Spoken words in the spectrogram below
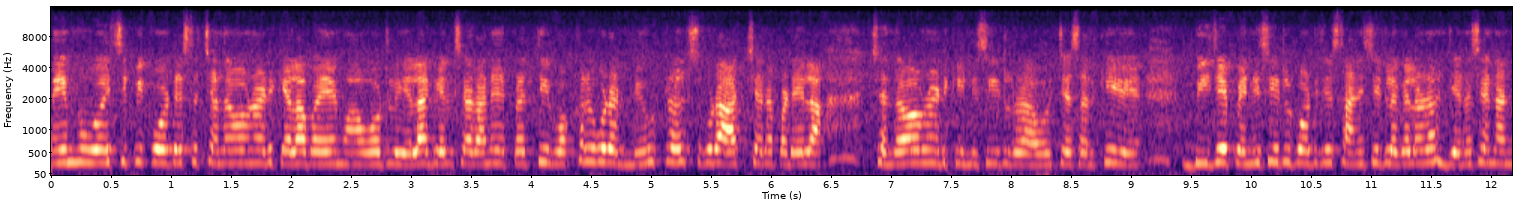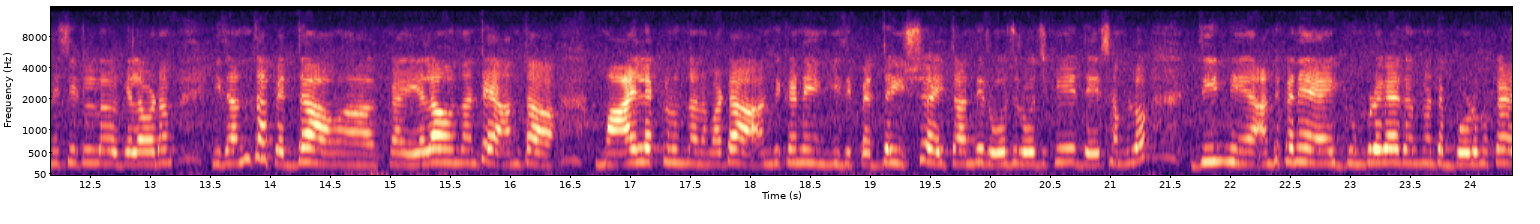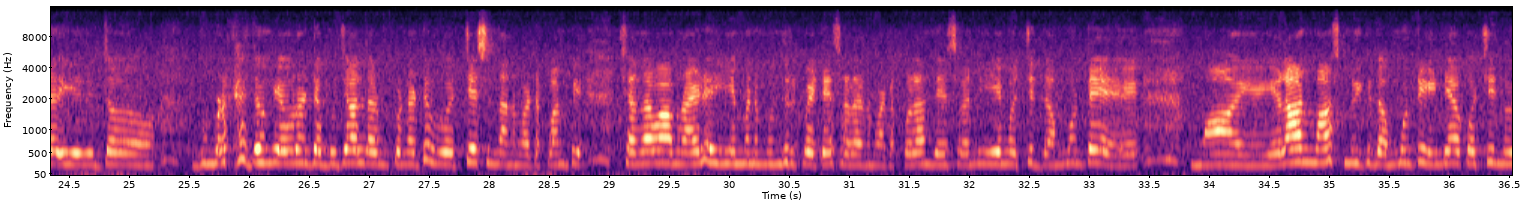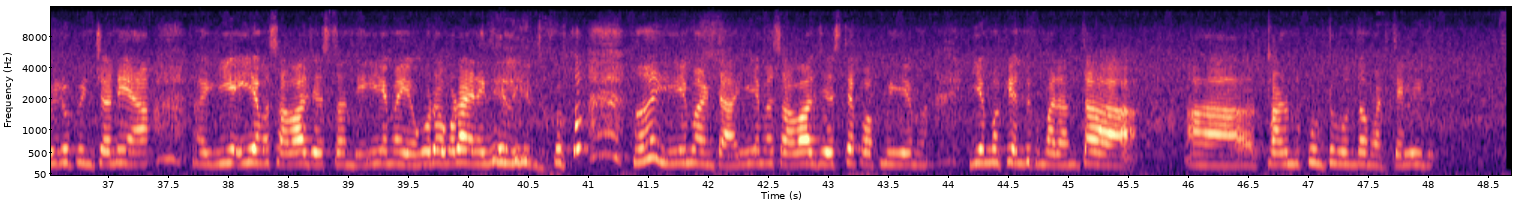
మేము వైసీపీ కోటేస్తే చంద్రబాబు నాయుడుకి ఎలా భయం ఆ ఓట్లు ఎలా గెలిచాడు అనే ప్రతి ఒక్కరు కూడా న్యూట్రల్స్ కూడా ఆశ్చర్యపడేలా చంద్రబాబు నాయుడుకి ఇన్ని సీట్లు వచ్చేసరికి బీజేపీ ఎన్ని సీట్లు పోటీ చేస్తే అన్ని సీట్లు గెలవడం జనసేన అన్ని సీట్లు గెలవడం ఇదంతా పెద్ద ఎలా ఉందంటే అంత మాయ లెక్కన ఉందన్నమాట అందుకనే ఇది పెద్ద ఇష్యూ అవుతుంది రోజు రోజుకి దేశంలో. దీన్ని అందుకనే ఈ గుమ్మడికాయ దొంగ అంటే బొడుమకాయ గుమ్మడికాయ దొంగ ఎవరంటే భుజాలు తడుముకున్నట్టు వచ్చేసింది అనమాట పంపి చంద్రబాబు నాయుడు ఈమెను ముందుకు పెట్టేశాడనమాట పొలం దేశాన్ని ఏమొచ్చి దమ్ముంటే మా ఎలాన్ మాస్క్ మీకు దమ్ముంటే ఇండియాకు వచ్చి నిరూపించని ఈ- ఈమె సవాల్ చేస్తుంది. ఈమె ఎవరో కూడా ఆయనకు తెలియదు. ఏమంట? ఈమె సవాల్ చేస్తే పాపం ఈమె ఈమెకెందుకు మరి అంతా తడుముకుంటూ ఉందో మరి తెలియదు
